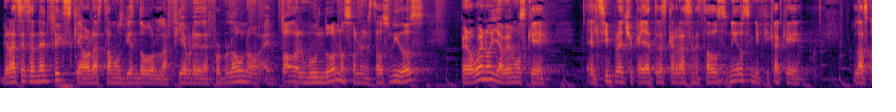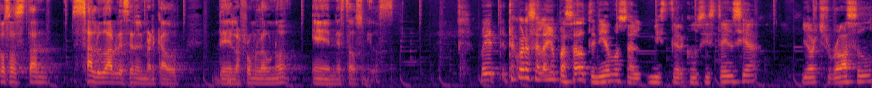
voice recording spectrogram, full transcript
Gracias a Netflix, que ahora estamos viendo la fiebre de Fórmula 1 en todo el mundo, no solo en Estados Unidos. Pero bueno, ya vemos que el simple hecho de que haya tres carreras en Estados Unidos significa que las cosas están saludables en el mercado de la Fórmula 1 en Estados Unidos. Oye, ¿te acuerdas el año pasado teníamos al Mr. Consistencia George Russell,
